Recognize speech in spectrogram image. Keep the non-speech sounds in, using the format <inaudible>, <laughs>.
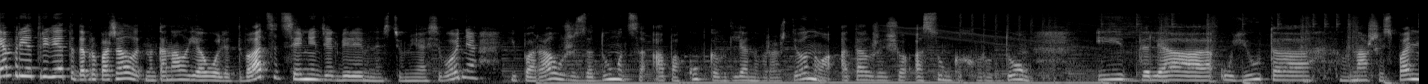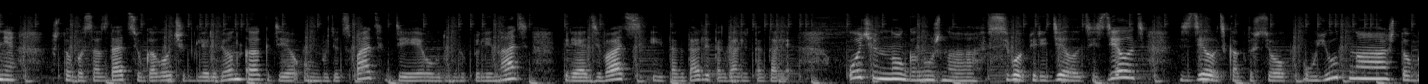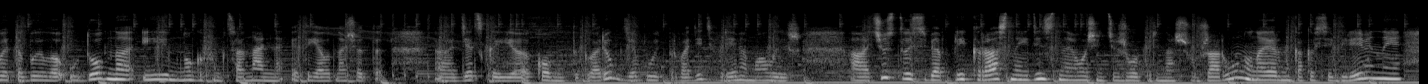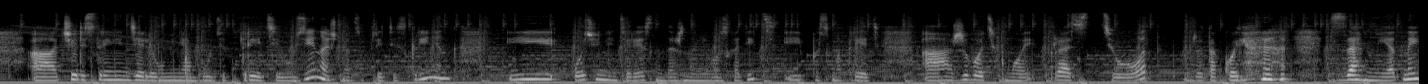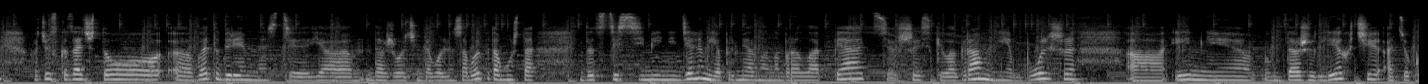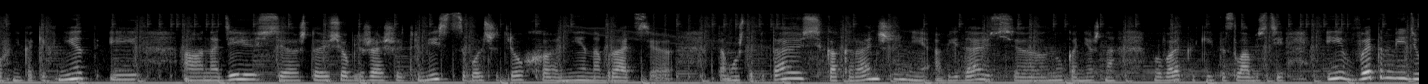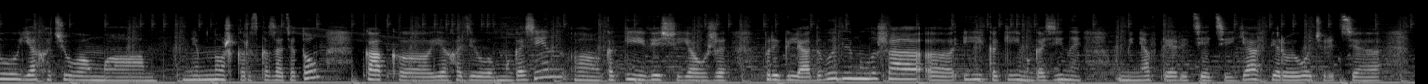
Всем привет-привет и добро пожаловать на канал Я Оля. 27 недель беременности у меня сегодня и пора уже задуматься о покупках для новорожденного, а также еще о сумках в роддом и для уюта в нашей спальне, чтобы создать уголочек для ребенка, где он будет спать, где я его буду пеленать, переодевать и так далее, так далее, так далее. Очень много нужно всего переделать и сделать, сделать как-то все уютно, чтобы это было удобно и многофункционально. Это я вот насчет э, детской э, комнаты говорю, где будет проводить время малыш. А, чувствую себя прекрасно, единственное, очень тяжело переношу жару, ну, наверное, как и все беременные. А, через три недели у меня будет третий УЗИ, начнется третий скрининг, и очень интересно даже на него сходить и посмотреть. А, животик мой растет, уже такой <laughs> заметный. Хочу сказать, что э, в эту беременность я даже очень довольна собой, потому что к 27 неделям я примерно набрала 5-6 килограмм, не больше, э, и мне даже легче, отеков никаких нет, и а, надеюсь, э, что еще в ближайшие три месяца больше трех э, не набрать, э, потому что питаюсь, как и раньше, не объедаюсь, ну, конечно, бывают какие-то слабости. И в этом видео я хочу вам а, немножко рассказать о том, как я ходила в магазин, какие вещи я уже приглядываю для малыша и какие магазины у меня в приоритете. Я в первую очередь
